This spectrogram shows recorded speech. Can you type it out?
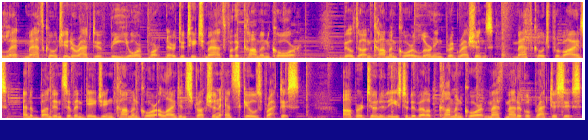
Let Math Coach Interactive be your partner to teach math for the Common Core. Built on Common Core learning progressions, Math Coach provides an abundance of engaging Common Core aligned instruction and skills practice, opportunities to develop Common Core mathematical practices,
